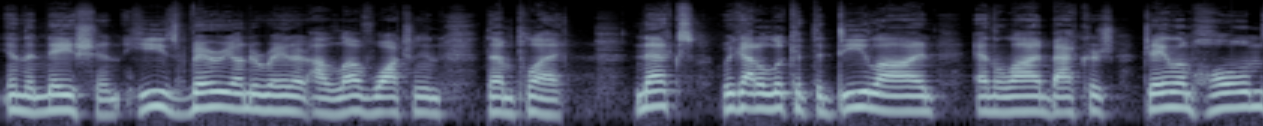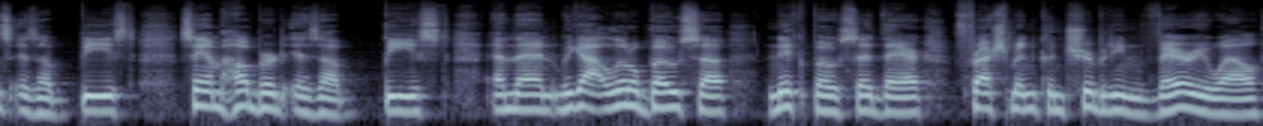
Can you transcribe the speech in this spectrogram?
in the nation. He's very underrated. I love watching them play. Next, we got to look at the D line and the linebackers. Jalyn Holmes is a beast. Sam Hubbard is a beast. And then we got little Bosa, Nick Bosa there, freshman contributing very well.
